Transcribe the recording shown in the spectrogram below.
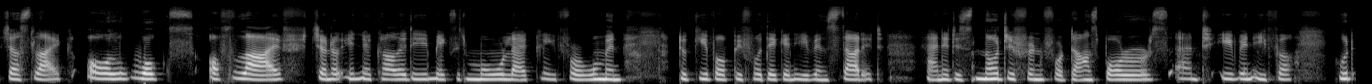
Just like all walks of life, gender inequality makes it more likely for women to give up before they can even start it and it is no different for transborderers. And even if a good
